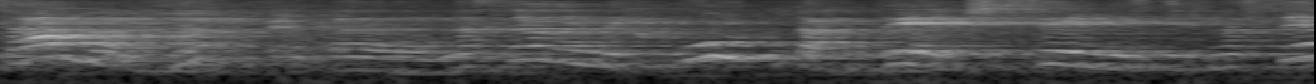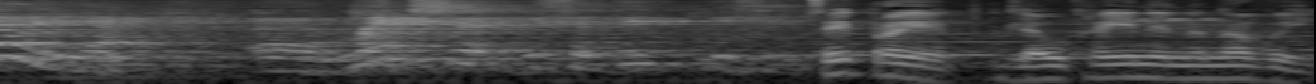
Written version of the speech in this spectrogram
саме в е, населених пунктах, де чисельність населення е, менше 10 тисяч. Цей проєкт для України не новий,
